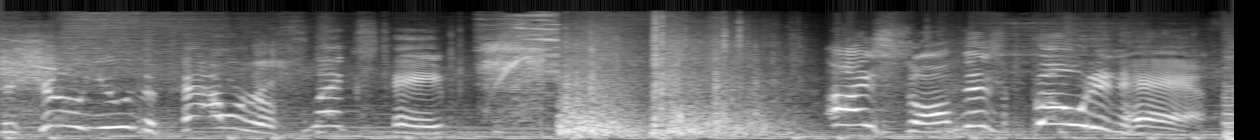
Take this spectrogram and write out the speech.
To show you the power of flex tape, I saw this boat in half.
